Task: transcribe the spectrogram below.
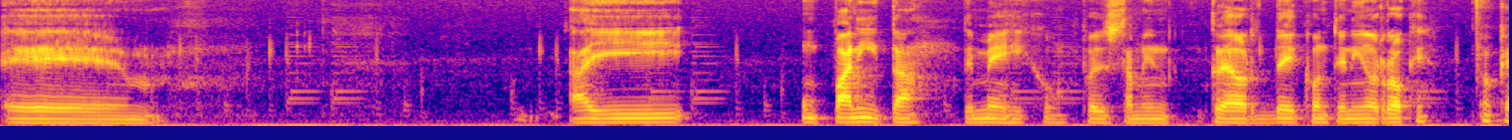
Eh, hay un panita de México, pues también creador de contenido Roque, Ok.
